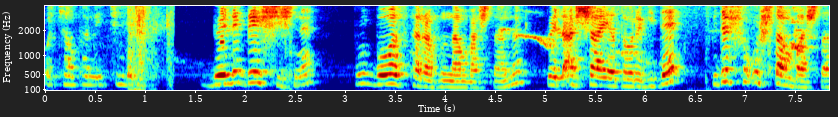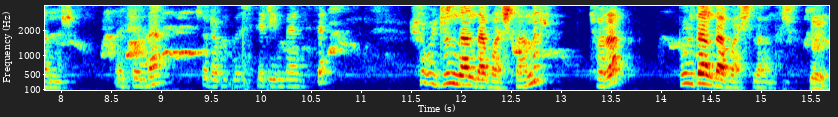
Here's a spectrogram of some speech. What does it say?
O çantanın içinde bak. Böyle beş şişle bu boğaz tarafından başlanır. Böyle aşağıya doğru gider. Bir de şu uçtan başlanır. Mesela çorabı göstereyim ben size. Şu ucundan da başlanır. Çorap. Buradan da başlanır. Evet.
